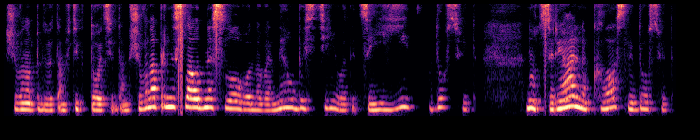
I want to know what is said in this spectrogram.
що вона подивилась там в Тіктоці, там, що вона принесла одне слово нове, не обесцінювати, це її досвід. Ну, це реально класний досвід.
